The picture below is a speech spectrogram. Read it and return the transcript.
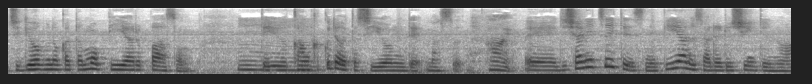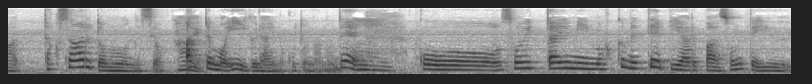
事業部の方も PR パーソンっていう感覚で私呼んでます、はい。えー自社についてですね PR されるシーンっていうのはたくさんあると思うんですよ、はい。あってもいいぐらいのことなので、うん。こうそういった意味も含めて PR パーソンっていう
